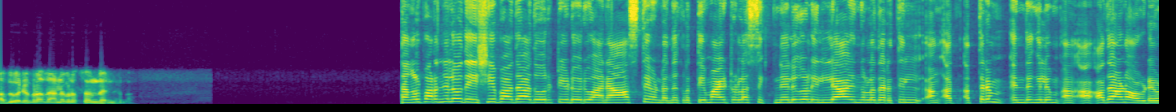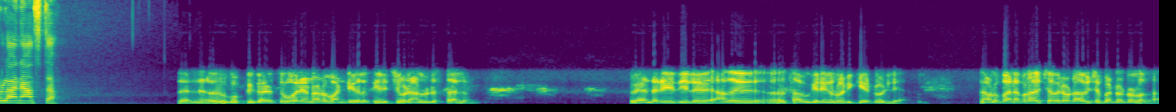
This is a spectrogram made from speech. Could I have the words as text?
അതും ഒരു പ്രധാന പ്രശ്നം തന്നെയാണ്. താങ്കൾ പറഞ്ഞല്ലോ ദേശീയപാത അതോറിറ്റിയുടെ ഒരു അനാസ്ഥയുണ്ടെന്ന് കൃത്യമായിട്ടുള്ള സിഗ്നലുകൾ ഇല്ല എന്നുള്ള തരത്തിൽ അത്തരം എന്തെങ്കിലും അതാണോ അവിടെയുള്ള അനാസ്ഥ? ഒരു കുപ്പിക്കഴുത്ത് പോലെയാണ് അവിടെ വണ്ടികൾ തിരിച്ചുവിടാനുള്ള ഒരു സ്ഥലം. വേണ്ട രീതിയിൽ അത് സൗകര്യങ്ങൾ ഒരുക്കിയിട്ടുമില്ല നമ്മൾ പല പ്രാവശ്യം അവരോട് ആവശ്യപ്പെട്ടിട്ടുള്ളതാ.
